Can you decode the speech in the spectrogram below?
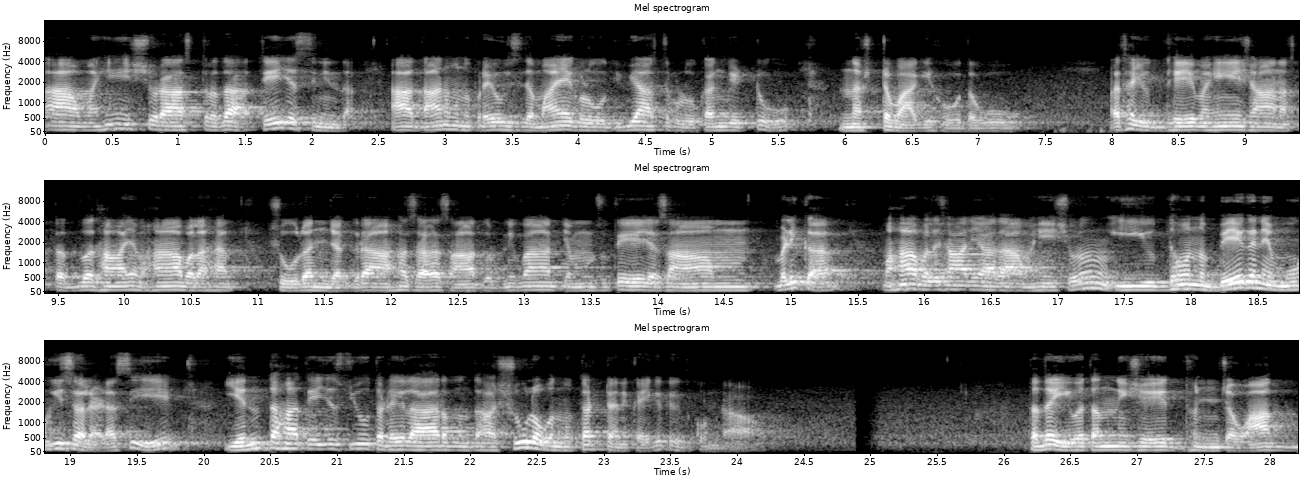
ಆ ಮಹೇಶ್ವರಾಸ್ತ್ರದ ತೇಜಸ್ಸಿನಿಂದ ಆ ದಾನವನ್ನು ಪ್ರಯೋಗಿಸಿದ ಮಾಯೆಗಳು, ದಿವ್ಯಾಸ್ತ್ರಗಳು ಕಂಗೆಟ್ಟು ನಷ್ಟವಾಗಿ ಹೋದವು. ಅಥ ಯುದ್ಧೇ ಮಹೇಶಾನಸ್ತದ್ವಧಾಯ ಮಹಾಬಲ, ಶೂಲಂಜಗ್ರಾಹ ಸಹಸಾ ದುರ್ನಿವಾದ್ಯಂ ಸುತೇಜಸಾಂ. ಬಳಿಕ ಮಹಾಬಲಶಾಲಿಯಾದ ಮಹೇಶ್ವರನು ಈ ಯುದ್ಧವನ್ನು ಬೇಗನೆ ಮುಗಿಸಲೆಳಸಿ ಎಂತಹ ತೇಜಸ್ವಿಯೂ ತಡೆಯಲಾರದಂತಹ ಶೂಲವನ್ನು ತಟ್ಟನೆ ಕೈಗೆ ತೆಗೆದುಕೊಂಡ. ತದೈವ ತನ್ನಿಷೇಧುಂಚ ವಾಗ್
